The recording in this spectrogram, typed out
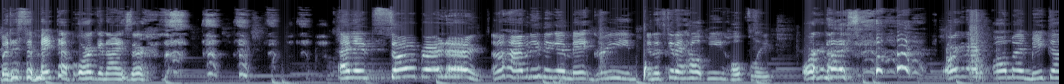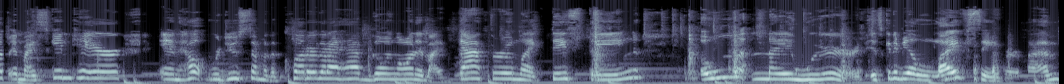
But it's a makeup organizer. and it's so pretty. I don't have anything in matte green, and it's gonna help me, hopefully, organize. organize all my makeup and my skincare and help reduce some of the clutter that I have going on in my bathroom. Like this thing Oh my word. It's gonna be a lifesaver, man.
